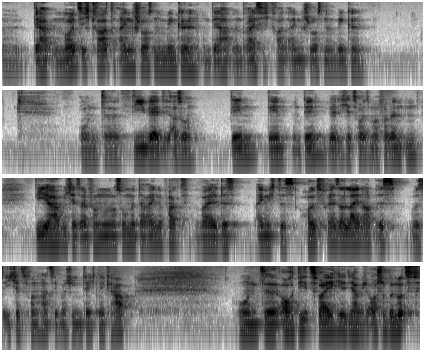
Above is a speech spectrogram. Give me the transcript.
Äh, der hat einen 90 Grad eingeschlossenen Winkel und der hat einen 30 Grad eingeschlossenen Winkel. Und äh, die werde also den, den und den werde ich jetzt heute mal verwenden. Die habe ich jetzt einfach nur noch so mit da reingepackt, weil das eigentlich das Holzfräser-Line-Up ist, was ich jetzt von HC Maschinentechnik habe. Und äh, auch die zwei hier, die habe ich auch schon benutzt.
